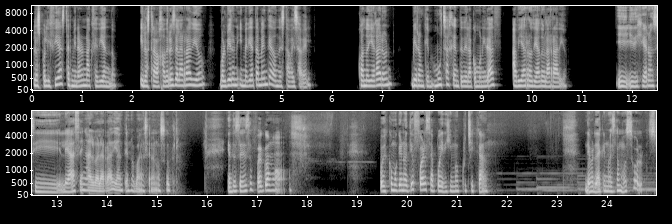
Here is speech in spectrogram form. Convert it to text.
Los policías terminaron accediendo y los trabajadores de la radio volvieron inmediatamente a donde estaba Isabel. Cuando llegaron, vieron que mucha gente de la comunidad había rodeado la radio. Y, dijeron, si le hacen algo a la radio, antes nos van a hacer a nosotros. Entonces eso fue como, pues como que nos dio fuerza, pues dijimos, puchica, de verdad que no estamos solos.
